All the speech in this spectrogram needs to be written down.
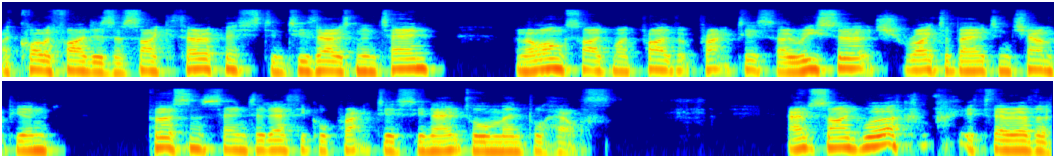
I qualified as a psychotherapist in 2010, and alongside my private practice, I research, write about, and champion person centered ethical practice in outdoor mental health outside work, if there ever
